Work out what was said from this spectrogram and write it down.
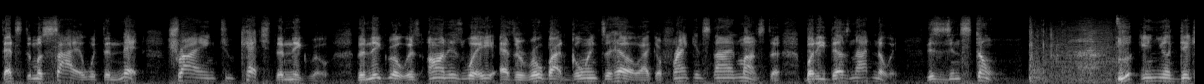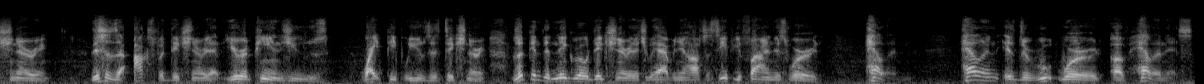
That's the Messiah with the net trying to catch the Negro. The Negro is on his way as a robot going to hell like a Frankenstein monster, but he does not know it. This is in stone. Look in your dictionary. This is an Oxford dictionary that Europeans use. White people use this dictionary. Look in the Negro dictionary that you have in your house and see if you find this word, Helen. Helen is the root word of Hellenist.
